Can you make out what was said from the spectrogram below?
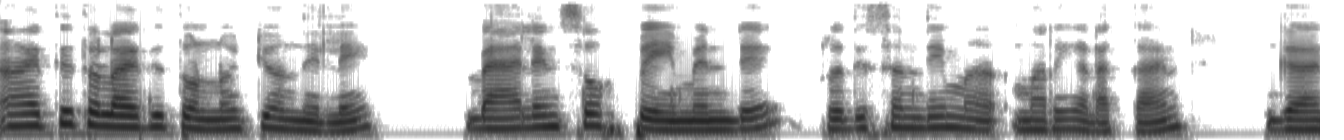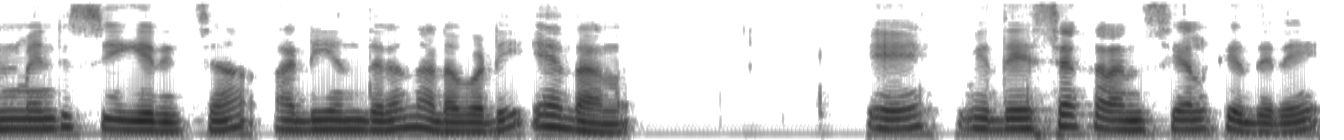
ആയിരത്തി തൊള്ളായിരത്തി തൊണ്ണൂറ്റി ഒന്നിലെ ബാലൻസ് ഓഫ് പേയ്മെന്റ് പ്രതിസന്ധി മറികടക്കാൻ ഗവൺമെന്റ് സ്വീകരിച്ച അടിയന്തര നടപടി ഏതാണ്? എ. വിദേശ കറൻസികൾക്കെതിരെ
